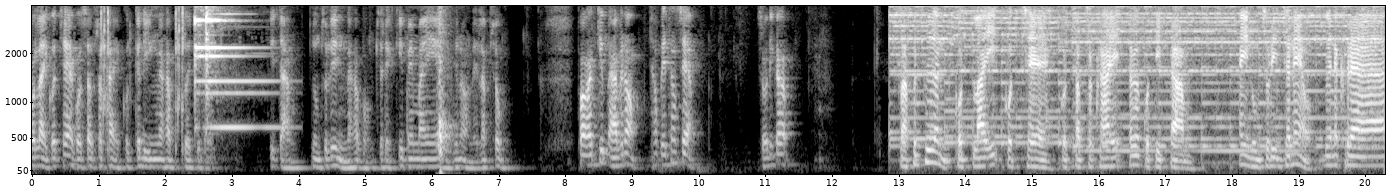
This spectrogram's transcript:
กดไลค์กดแชร์กด subscribe กดกระดิ่งนะครับเพื่อจะได้ติดตามนุ่มสุรินนะครับ ผมจะได้คลิปใหม่ๆให้พี่น้องได้รับชมพอกันคลิปหนาพี่น้องทั้งเป็นทั้งแซ่บสวัสดีครับ ฝากเพื่อนๆ กดไลค์ กดแชร์ กด subscribe แล้วก็กดติดตาม ให้หนุ่มสุรินชาแนลด้วยนะครับ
